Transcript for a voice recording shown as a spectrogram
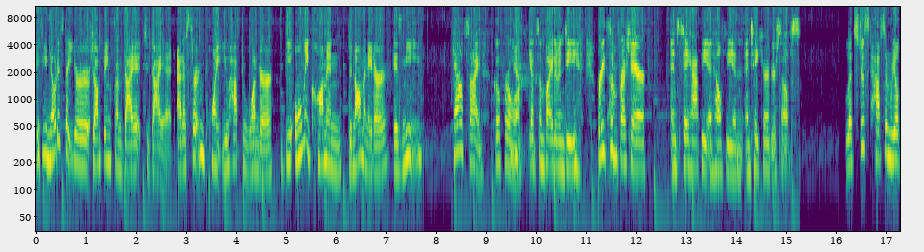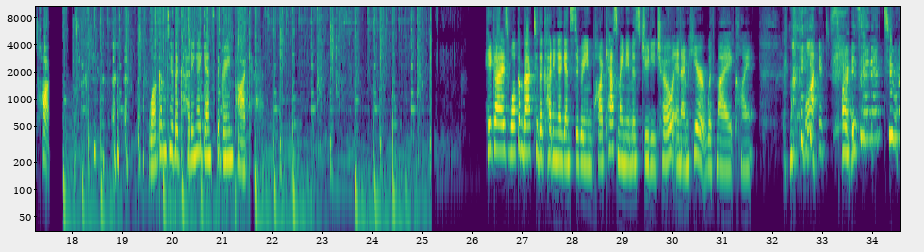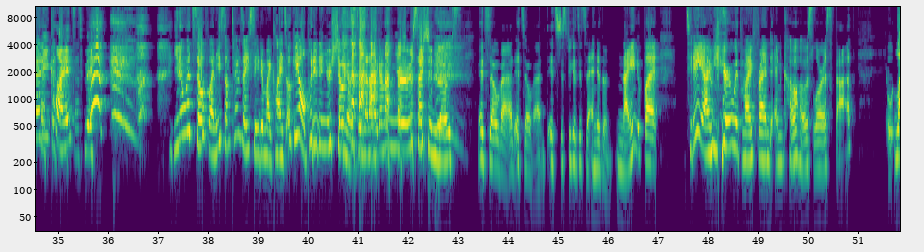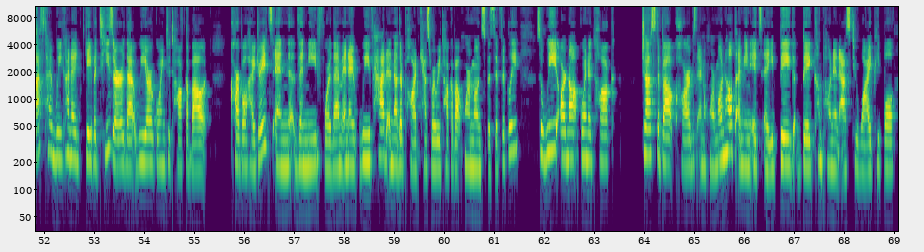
If you notice that you're jumping from diet to diet, at a certain point, you have to wonder the only common denominator is me. Get outside, go for a walk, get some vitamin D, breathe some fresh air, and stay happy and healthy and, and take care of yourselves. Let's just have some real talk. Welcome to the Cutting Against the Grain podcast. Hey guys, welcome back to the Cutting Against the Grain podcast. My name is Judy Cho and I'm here with my client. My client. Sorry, it's been too many clients today. You know what's so funny? Sometimes I say to my clients, okay, I'll put it in your show notes. And then I'm like, I'm in your session notes. It's so bad. It's so bad. It's just because it's the end of the night. But today I'm here with my friend and co-host, Laura Spath. Last time we kind of gave a teaser that we are going to talk about carbohydrates and the need for them. And I, we've had another podcast where we talk about hormones specifically. So we are not going to talk just about carbs and hormone health. I mean, it's a big, big component as to why people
